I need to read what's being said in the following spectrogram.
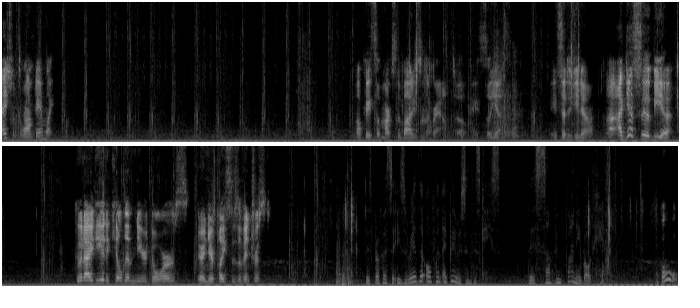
I just went the wrong damn way. Okay, so it marks the bodies on the ground. Okay, so yes. Instead of, you know... I guess it would be a good idea to kill them near doors, or near places of interest. This professor is rather often appears in this case. There's something funny about him. Oh.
